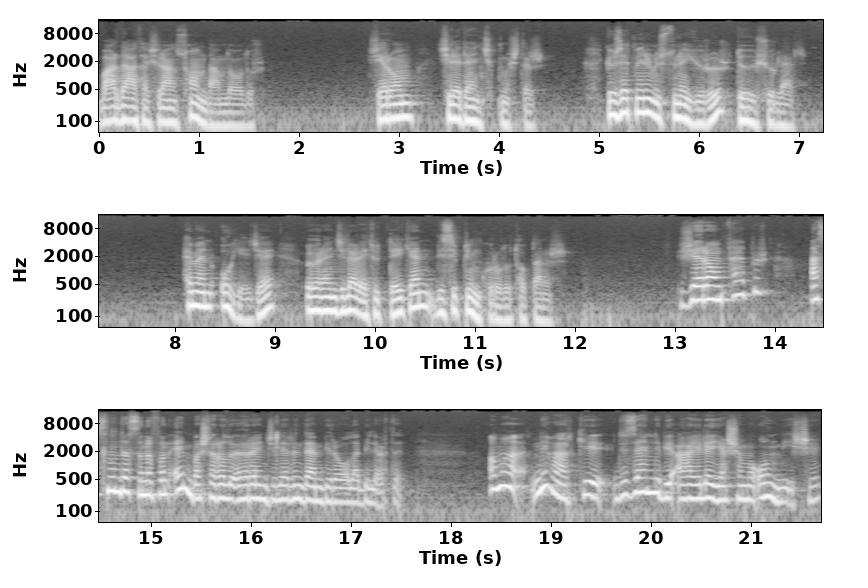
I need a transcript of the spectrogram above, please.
bardağı taşıran son damla olur. Jerome çileden çıkmıştır. Gözetmenin üstüne yürür, dövüşürler. Hemen o gece öğrenciler etütteyken disiplin kurulu toplanır. Jerome Fabre aslında sınıfın en başarılı öğrencilerinden biri olabilirdi. Ama ne var ki düzenli bir aile yaşamı olmayışı,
